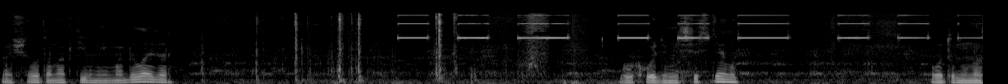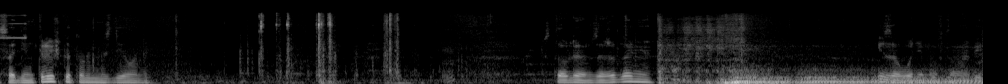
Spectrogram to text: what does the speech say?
Значит, вот он активный иммобилайзер. Выходим из системы. Вот он у нас один ключ, который мы сделали. Вставляем зажигание и заводим автомобиль.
